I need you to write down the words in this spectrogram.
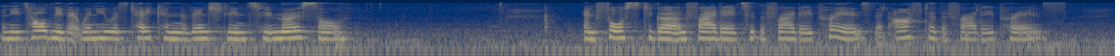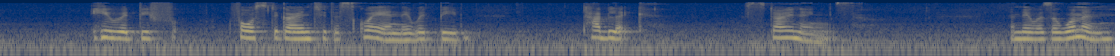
And he told me that when he was taken eventually into Mosul and forced to go on Friday to the Friday prayers, that after the Friday prayers, he would be f- forced to go into the square and there would be public stonings. And there was a woman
